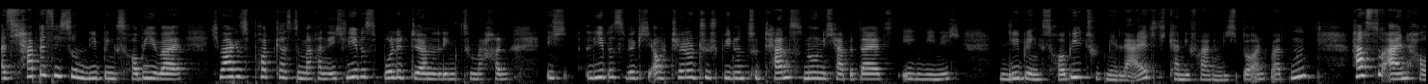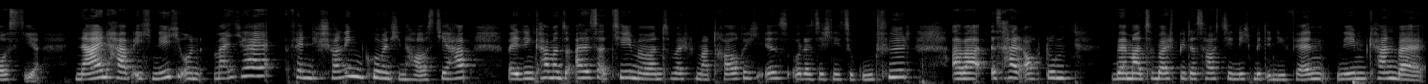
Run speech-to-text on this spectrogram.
Also ich habe jetzt nicht so ein Lieblingshobby, weil ich mag es Podcast zu machen, ich liebe es Bullet Journaling zu machen, ich liebe es wirklich auch Cello zu spielen und zu tanzen. Und ich habe da jetzt irgendwie nicht Lieblingshobby. Tut mir leid, ich kann die Frage nicht beantworten. Hast du ein Haustier? Nein, habe ich nicht. Und manchmal fände ich schon irgendwie cool, wenn ich ein Haustier habe, weil den kann man so alles erzählen, wenn man zum Beispiel mal traurig ist oder sich nicht so gut fühlt. Aber ist halt auch dumm, wenn man zum Beispiel das Haustier nicht mit in die Ferien nehmen kann, weil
